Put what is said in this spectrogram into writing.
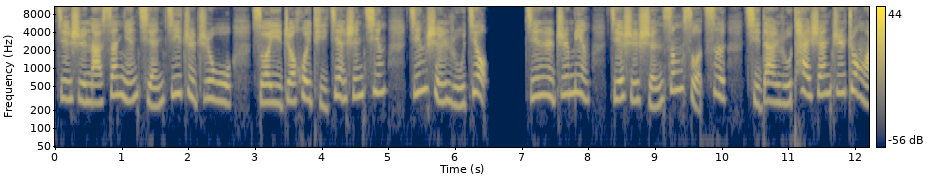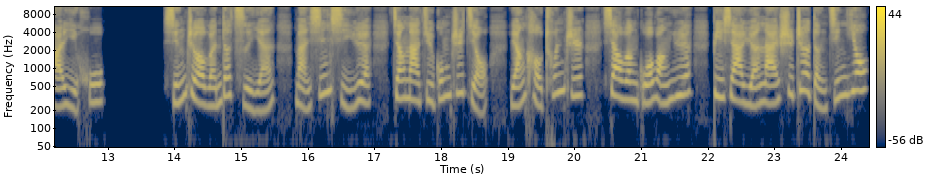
尽是那三年前机制之物，所以这会体健身轻，精神如旧。今日之命，皆是神僧所赐，岂但如泰山之重而已乎？行者闻得此言，满心喜悦，将那巨宫之酒两口吞之，笑问国王曰：“陛下原来是这等精优。”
